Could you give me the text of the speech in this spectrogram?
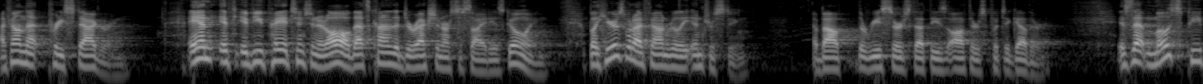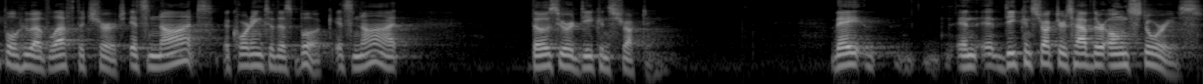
I found that pretty staggering. And if, if you pay attention at all, that's kind of the direction our society is going. But here's what I found really interesting about the research that these authors put together is that most people who have left the church, it's not, according to this book, it's not those who are deconstructing. They, and, and deconstructors have their own stories,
